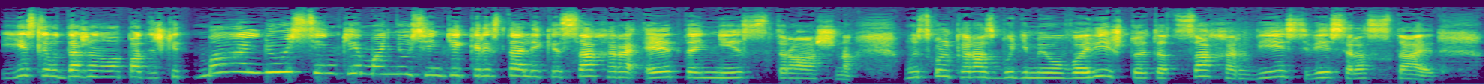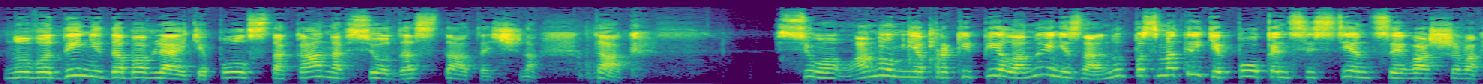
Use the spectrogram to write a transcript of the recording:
И если вот даже на лопаточке малюсенькие-манюсенькие кристаллики сахара, это не страшно. Мы сколько раз будем его варить, что этот сахар весь-весь растает. Но воды не добавляйте, полстакана, все достаточно. Так, все, оно у меня прокипело, ну, я не знаю, ну, посмотрите по консистенции вашего.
